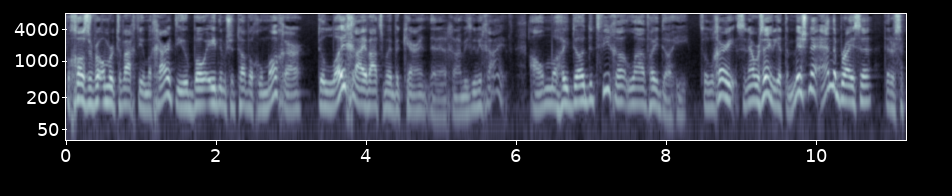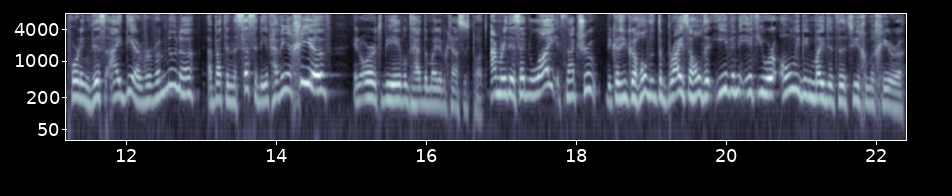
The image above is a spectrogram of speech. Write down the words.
V'chozer Omer Tavachti Umacharti, Ubo Edim Shetavach Umachar, Deloy Chayiv Atzmei Bekaren, then Echanami is going to be Chayiv. Al Mahayda Detvicha, Lav Haydahi. So so now we're saying we get the Mishnah and the Brisa that are supporting this idea of Rav Nuna about the necessity of having a Chayiv in order to be able to have the might of a knas's pot. Amri, they said, lie, it's not true. Because you could hold it, the Brisa hold it, even if you are only being mighted to the Tzvicha Mechira,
